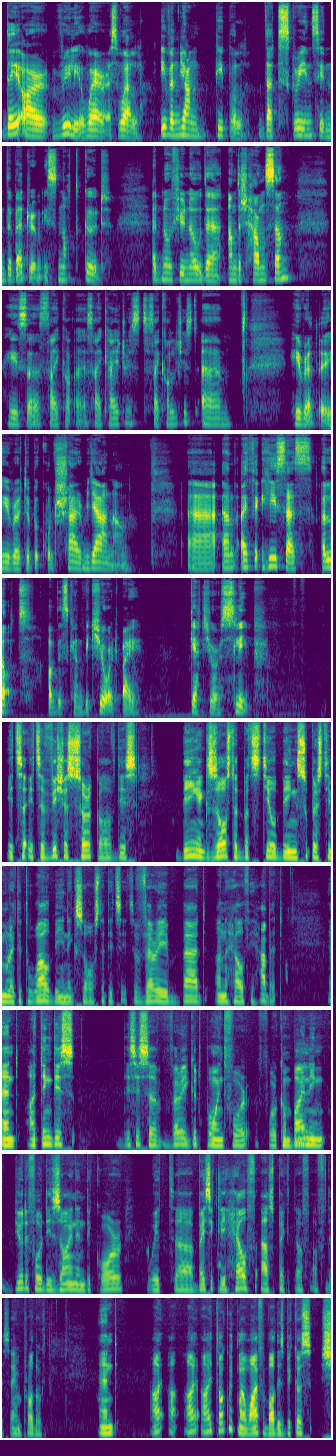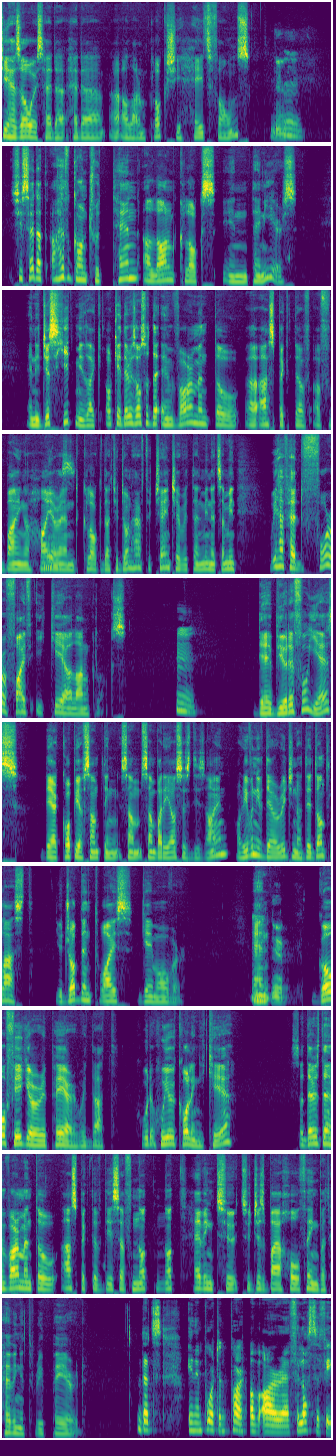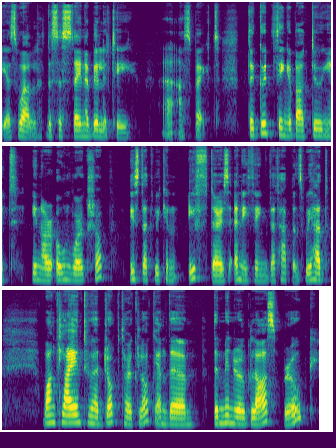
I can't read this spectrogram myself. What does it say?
they are really aware as well. Even young people that screens in the bedroom is not good. I don't know if you know the anders hansen. He's a, psycho- a psychiatrist psychologist. Um, he read he wrote a book called skärmhjärnan. Uh, and i think he says a lot of this can be cured by get your sleep. It's a, it's a vicious circle of this being exhausted but still being super stimulated while being exhausted it's it's a very bad unhealthy habit and i think this this is a very good point for for combining mm. beautiful design and decor with uh, basically health aspect of, of the same product and I, I, I talk with my wife about this because she has always had a had a, a alarm clock. She hates phones. Yeah. Mm she said that I have gone through 10 alarm clocks in 10 years. And it just hit me like, okay, there is also the environmental uh, aspect of, of buying a higher yes. end clock that you don't have to change every 10 minutes. I mean, we have had four or five IKEA alarm clocks. Mm. They're beautiful, yes. They're a copy of something, some somebody else's design, or even if they're original, they don't last. You drop them twice, game over. Mm. And yeah go figure repair with that. Who, who are you calling IKEA? So there's the environmental aspect of this of not not having to to just buy a whole thing, but having it repaired. That's an important part of our uh, philosophy as well, the sustainability uh, aspect. The good thing about doing it in our own workshop is that we can, if there's anything that happens, we had one client who had dropped her clock and the the mineral glass broke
